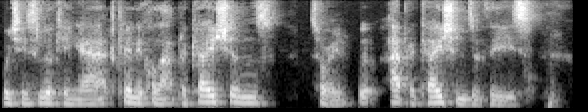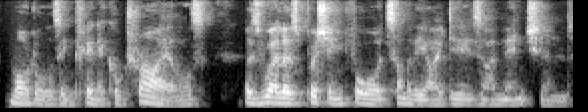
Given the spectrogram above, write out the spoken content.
which is looking at clinical applications, sorry, applications of these models in clinical trials, as well as pushing forward some of the ideas I mentioned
